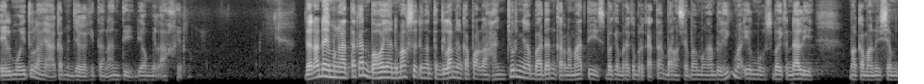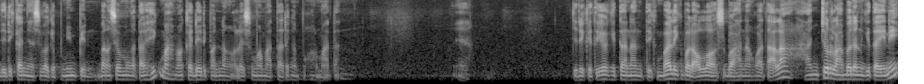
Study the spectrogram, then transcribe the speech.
Ilmu itulah yang akan menjaga kita nanti di umil akhir. Dan ada yang mengatakan bahwa yang dimaksud dengan tenggelam yang kapal adalah hancurnya badan karena mati. Sebagai mereka berkata, barang siapa mengambil hikmah ilmu sebagai kendali, maka manusia menjadikannya sebagai pemimpin. Barang siapa mengetahui hikmah, maka dia dipandang oleh semua mata dengan penghormatan. Ya. Jadi ketika kita nanti kembali kepada Allah Subhanahu wa taala, hancurlah badan kita ini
